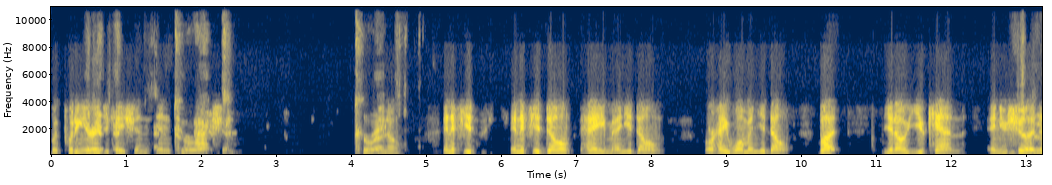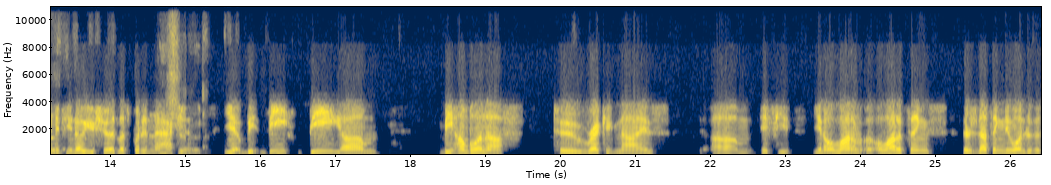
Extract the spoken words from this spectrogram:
but putting your education into action Correct. you know? And if you and if you don't hey man you don't. Or hey woman you don't. But you know you can and you You should, and if you know you should let's put it into You action. should. yeah be be be um be humble enough to recognize um if you you know a lot of a lot of things there's nothing new under the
